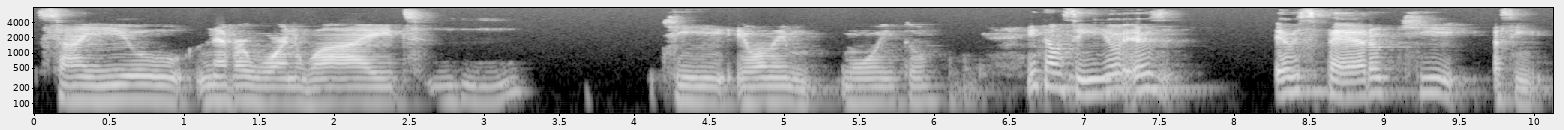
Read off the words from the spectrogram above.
saiu Never Worn White, Uhum. que eu amei muito. Então, assim, eu, eu, eu espero que, assim,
